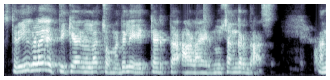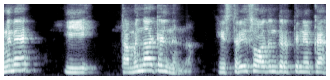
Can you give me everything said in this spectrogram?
സ്ത്രീകളെ എത്തിക്കാനുള്ള ചുമതല ഏറ്റെടുത്ത ആളായിരുന്നു ശങ്കർദാസ്. അങ്ങനെ ഈ തമിഴ്നാട്ടിൽ നിന്ന് ഈ സ്ത്രീ സ്വാതന്ത്ര്യത്തിനൊക്കെ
